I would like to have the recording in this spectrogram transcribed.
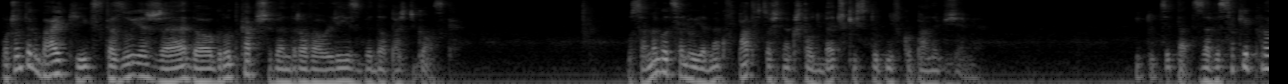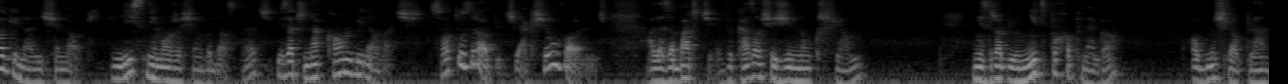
Początek bajki wskazuje, że do ogródka przywędrował lis, by dopaść gąskę. U samego celu jednak wpadł w coś na kształt beczki studni wkopany w ziemię. I tu cytat. Za wysokie progi na lisie nogi. Lis nie może się wydostać i zaczyna kombinować. Co tu zrobić? Jak się uwolnić? Ale zobaczcie, wykazał się zimną krwią, nie zrobił nic pochopnego, obmyślał plan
